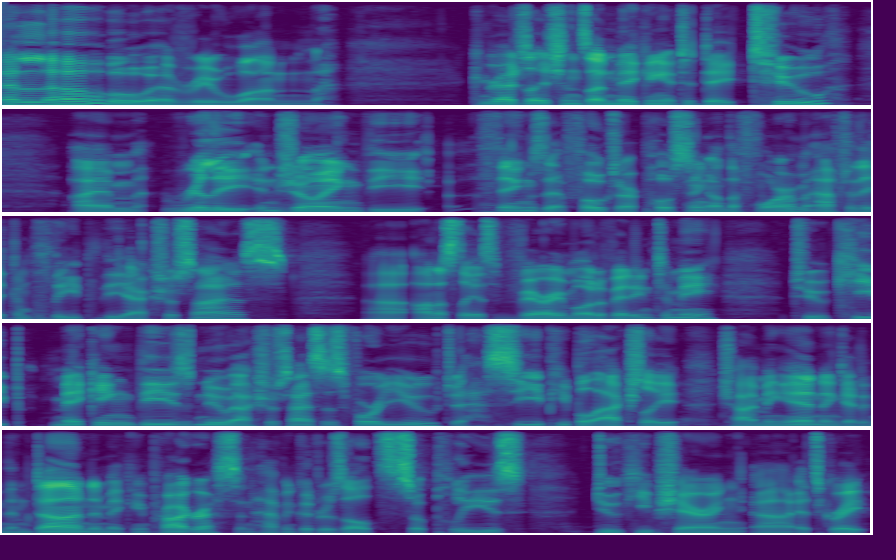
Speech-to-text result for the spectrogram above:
Hello, everyone. Congratulations on making it to day two. I'm really enjoying the things that folks are posting on the forum after they complete the exercise. Uh, honestly, it's very motivating to me to keep making these new exercises for you, to see people actually chiming in and getting them done and making progress and having good results. So please do keep sharing. Uh, it's great.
